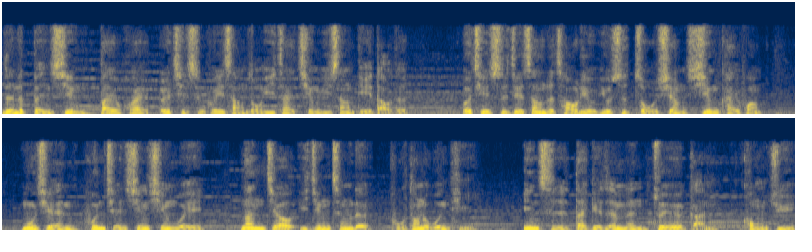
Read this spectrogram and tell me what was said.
人的本性败坏，而且是非常容易在情欲上跌倒的，而且世界上的潮流又是走向性开放。目前婚前性行为滥交已经成了普通的问题，因此带给人们罪恶感、恐惧、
